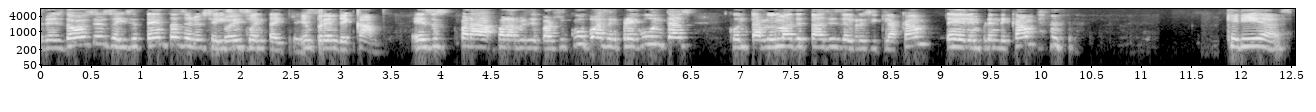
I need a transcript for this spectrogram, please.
312-670-0653. Emprende Camp. Eso es para, para reservar su cupo, hacer preguntas, contarnos más detalles del Reciclacamp, del Emprendecamp. Queridas,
